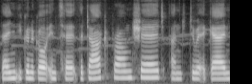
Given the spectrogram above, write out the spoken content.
Then you're going to go into the darker brown shade and do it again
